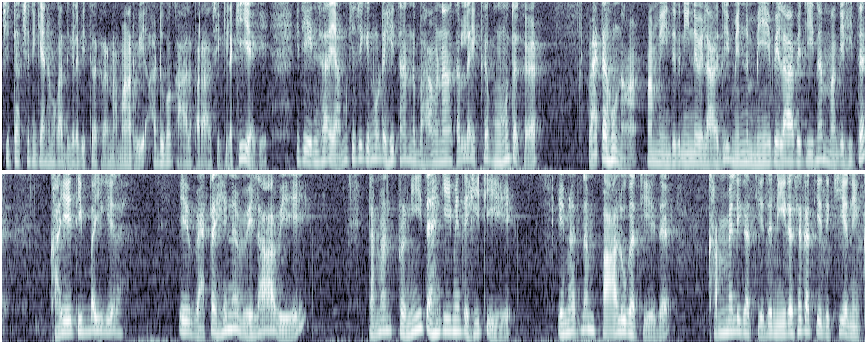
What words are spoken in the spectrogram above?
චිත්තක්ෂණ කියන්නේ මොකද්ද කියලා විස්තර කරන්න අමාරුයි. අඩුම කාල පරාසය කියලා කියයගේ. ඉතින් ඒ නිසා යම් කිසි කෙනෙකුට හිතන්න භාවනා කරලා එක මොහොතක වැටහුණා මම මේ ඉඳගෙන ඉන්න වෙලාවේදී මෙන්න මේ වෙලාවේදී නම් මගේ හිත කයේ තිබ්බයි කියලා. ඒ වැටහෙන වෙලාවේ Taman ප්‍රනීත හැඟීමේද හිටියේ එහෙම නැත්නම් පාළු ගතියේද කම්මැලි ගතියද නීරස ගතියද කියන එක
